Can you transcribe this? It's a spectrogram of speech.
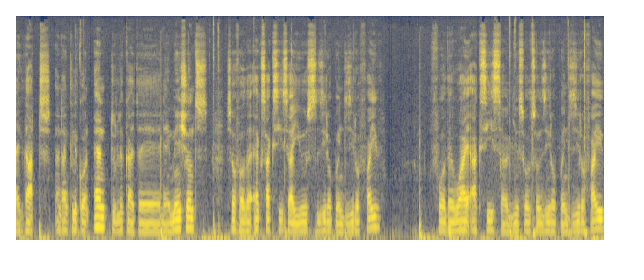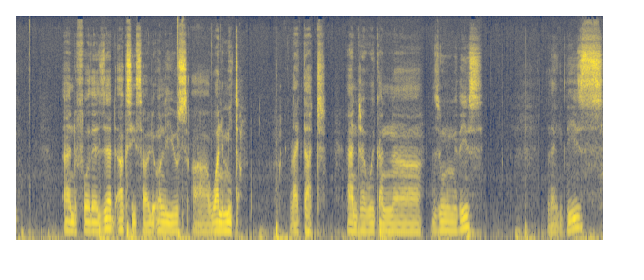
like that and then click on N to look at the dimensions. So for the x-axis I use 0.05 for the y-axis I'll use also 0.05 and for the z-axis I'll only use uh, 1 meter like that. And we can uh, zoom this like this.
